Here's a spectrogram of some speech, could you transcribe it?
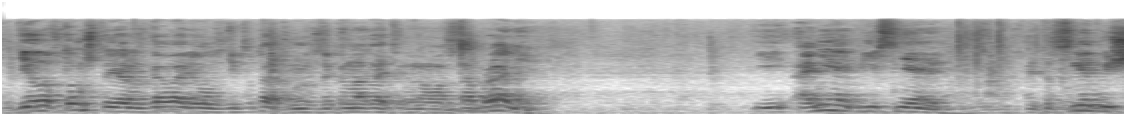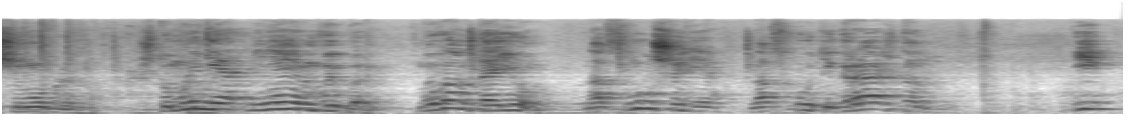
Дело в том, что я разговаривал с депутатами законодательного собрания, и они объясняют это следующим образом, что мы не отменяем выборы, мы вам даем на слушание, на сходе граждан и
